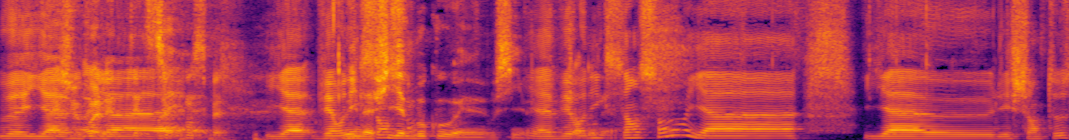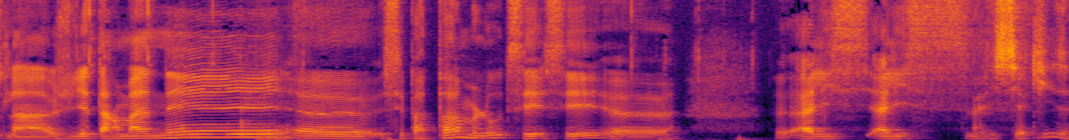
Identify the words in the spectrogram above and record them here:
Il y a, Je vois il y la a- tête circonspecte. Il y a Oui, Véronique ma fille Sanson. aime beaucoup, ouais, aussi. Il y a Véronique Sanson, il y a, il y a euh, les chanteuses là, Juliette Armanet, Mm. euh, c'est pas Pomme l'autre, c'est c'est euh, Alice Alice. Alicia Keys.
